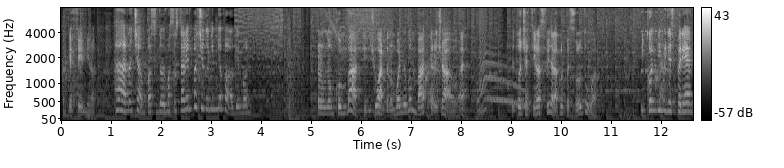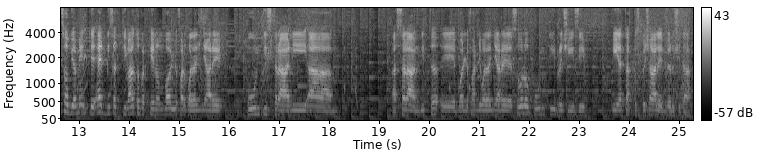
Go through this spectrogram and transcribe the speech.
Perché è femmina. Ah, non c'è un posto dove posso stare in pace con il mio Pokémon. Non combatti, dici guarda non voglio combattere, ciao, eh. Se tu accetti la sfida la colpa è solo tua. Il condime di esperienza ovviamente è disattivato perché non voglio far guadagnare punti strani a, a Salandit e voglio fargli guadagnare solo punti precisi in attacco speciale e velocità.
